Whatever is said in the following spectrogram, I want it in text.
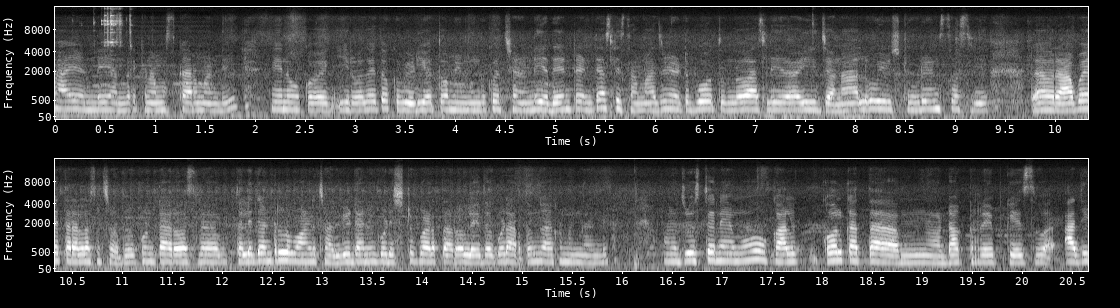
హాయ్ అండి అందరికీ నమస్కారం అండి. నేను ఒక ఈరోజైతే ఒక వీడియోతో మీ ముందుకు వచ్చానండి. అదేంటంటే అసలు ఈ సమాజం ఎటుపోతుందో అసలు ఈ జనాలు ఈ స్టూడెంట్స్ అసలు రాబోయే తరాలు అసలు చదువుకుంటారో అసలు తల్లిదండ్రులు వాళ్ళు చదివడానికి కూడా ఇష్టపడతారో లేదో కూడా అర్థం కాకుండా ఉందండి. మనం చూస్తేనేమో కాల్ కోల్కత్తా డాక్టర్ రేప్ కేసు అది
